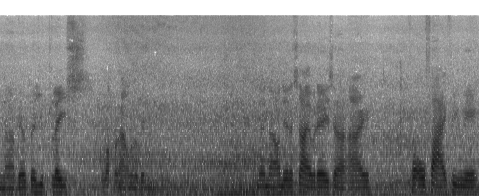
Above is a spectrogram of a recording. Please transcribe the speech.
And uh, Bellevue Place, walk around a little bit. then uh, on the other side over there is uh, I-405 freeway.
